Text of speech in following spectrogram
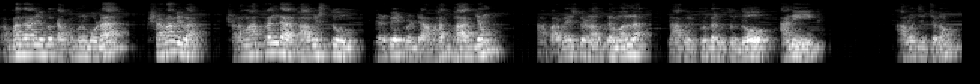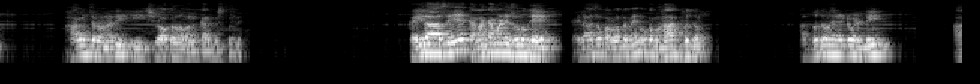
బ్రహ్మగారి యొక్క కల్పమును కూడా క్షణమివ క్షణమాత్రంగా భావిస్తూ గడిపేటువంటి ఆ మహద్భాగ్యం ఆ పరమేశ్వరుని అనుగ్రహం వల్ల నాకు ఎప్పుడు కలుగుతుందో అని ఆలోచించడం భావించడం అనేది ఈ శ్లోకంలో మనకు కనిపిస్తుంది. కైలాసే కనకమణి సౌధే. కైలాస పర్వతమే ఒక మహాద్భుతం. అద్భుతమైనటువంటి ఆ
